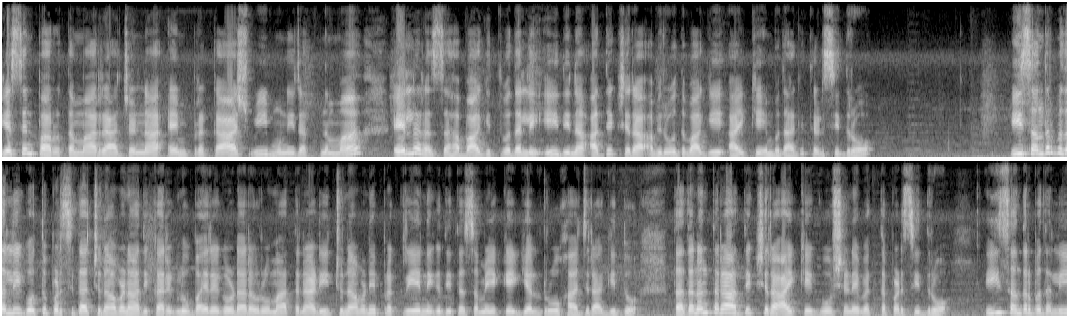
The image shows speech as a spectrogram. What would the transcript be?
S N Parvatamma, Rajanna, M Prakash, V Muniratnamma ಎಲ್ಲರ ಸಹಭಾಗಿತ್ವದಲ್ಲಿ ಈ ದಿನ ಅಧ್ಯಕ್ಷರ ಅವಿರೋಧವಾಗಿ ಆಯ್ಕೆ ಎಂಬುದಾಗಿ ತಿಳಿಸಿದರು. ಈ ಸಂದರ್ಭದಲ್ಲಿ ಗೊತ್ತುಪಡಿಸಿದ ಚುನಾವಣಾಧಿಕಾರಿಗಳು ಬೈರೇಗೌಡರವರು ಮಾತನಾಡಿ, ಚುನಾವಣೆ ಪ್ರಕ್ರಿಯೆ ನಿಗದಿತ ಸಮಯಕ್ಕೆ ಎಲ್ಲರೂ ಹಾಜರಾಗಿದ್ದು, ತದನಂತರ ಅಧ್ಯಕ್ಷರ ಆಯ್ಕೆ ಘೋಷಣೆ ವ್ಯಕ್ತಪಡಿಸಿದ್ರು. ಈ ಸಂದರ್ಭದಲ್ಲಿ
